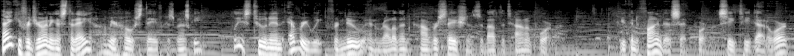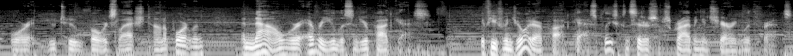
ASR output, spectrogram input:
Thank you for joining us today. I'm your host, Dave Kuzminski. Please tune in every week for new and relevant conversations about the town of Portland. You can find us at portlandct.org or at YouTube forward slash town of Portland, and now wherever you listen to your podcasts. If you've enjoyed our podcast, please consider subscribing and sharing with friends.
